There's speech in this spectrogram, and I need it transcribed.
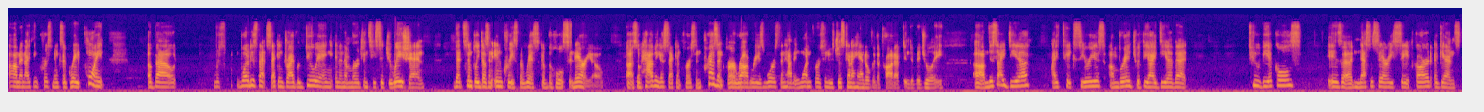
Um, and I think Chris makes a great point about res- what is that second driver doing in an emergency situation that simply doesn't increase the risk of the whole scenario. Uh, so having a second person present for a robbery is worse than having one person who's just going to hand over the product individually. Um, this idea, I take serious umbrage with the idea that two vehicles is a necessary safeguard against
